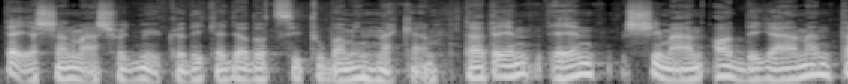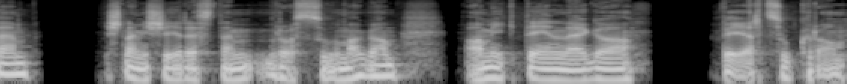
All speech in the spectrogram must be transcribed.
teljesen máshogy működik egy adott szituba, mint nekem. Tehát én, én simán addig elmentem, és nem is éreztem rosszul magam, amíg tényleg a vércukrom,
